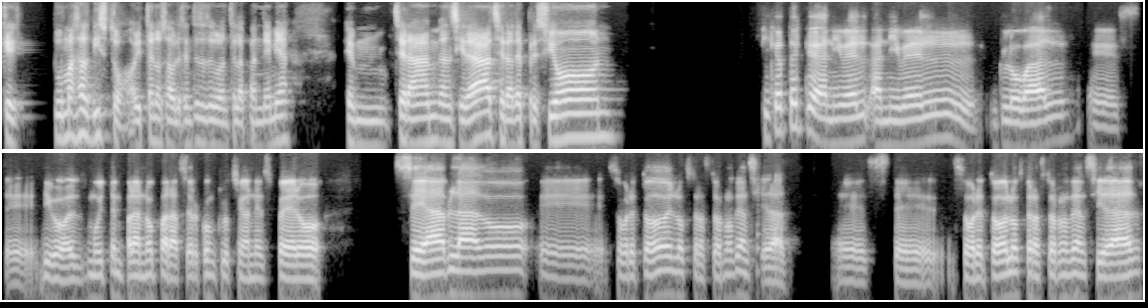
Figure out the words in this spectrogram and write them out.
que, tú más has visto ahorita en los adolescentes durante la pandemia? Em, ¿Será ansiedad? ¿Será depresión? Fíjate que a nivel, a nivel global, este, digo, es muy temprano para hacer conclusiones, pero se ha hablado eh, sobre todo de los trastornos de ansiedad, este, sobre todo los trastornos de ansiedad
